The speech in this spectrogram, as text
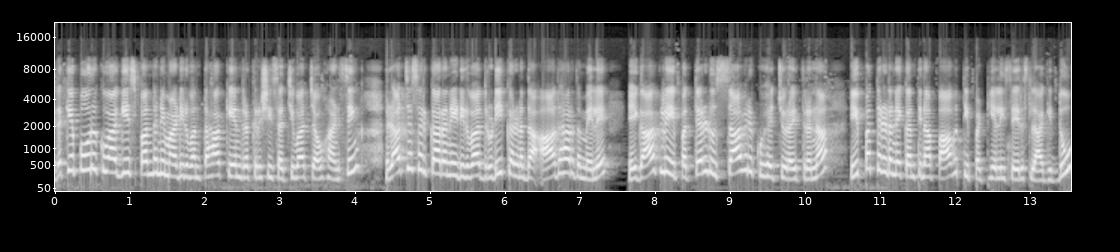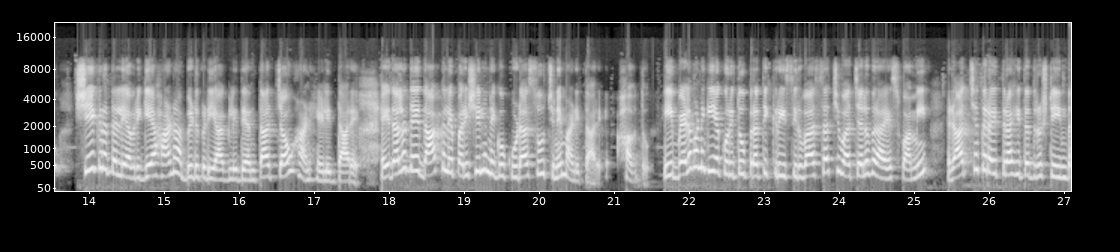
ಇದಕ್ಕೆ ಪೂರಕವಾಗಿ ಸ್ಪಂದನೆ ಮಾಡಿರುವಂತಹ ಕೇಂದ್ರ ಕೃಷಿ ಸಚಿವ ಚೌಹಾಣ್ ಸಿಂಗ್, ರಾಜ್ಯ ಸರ್ಕಾರ ನೀಡಿರುವ ದೃಢೀಕರಣದ ಆಧಾರದ ಮೇಲೆ ಈಗಾಗಲೇ ಇಪ್ಪತ್ತೆರಡು ಸಾವಿರಕ್ಕೂ ಹೆಚ್ಚು ರೈತರನ್ನ ಇಪ್ಪತ್ತೆರಡನೇ ಕಂತಿನ ಪಾವತಿ ಪಟ್ಟಿಯಲ್ಲಿ ಸೇರಿಸಲಾಗಿದ್ದು, ಶೀಘ್ರದಲ್ಲೇ ಅವರಿಗೆ ಹಣ ಬಿಡುಗಡೆಯಾಗಲಿದೆ ಅಂತ ಚೌಹಾಣ್ ಹೇಳಿದ್ದಾರೆ. ಇದಲ್ಲದೆ ದಾಖಲೆ ಪರಿಶೀಲನೆಗೂ ಕೂಡ ಸೂಚನೆ ಮಾಡಿದ್ದಾರೆ. ಹೌದು. ಈ ಬೆಳವಣಿಗೆಯ ಕುರಿತು ಪ್ರತಿಕ್ರಿಯಿಸಿರುವ ಸಚಿವ ಚಲುವರಾಯಸ್ವಾಮಿ, ರಾಜ್ಯದ ರೈತರ ಹಿತದೃಷ್ಟಿಯಿಂದ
